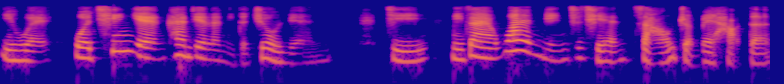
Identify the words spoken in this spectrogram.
因为我亲眼看见了你的救援，即你在万民之前早准备好的，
